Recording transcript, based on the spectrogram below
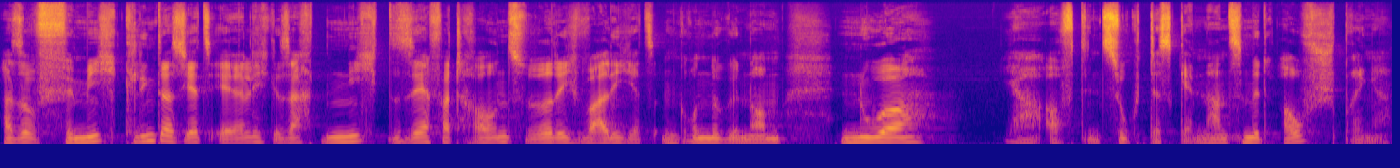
Also für mich klingt das jetzt ehrlich gesagt nicht sehr vertrauenswürdig, weil ich jetzt im Grunde genommen nur ja auf den Zug des Genderns mit aufspringe.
